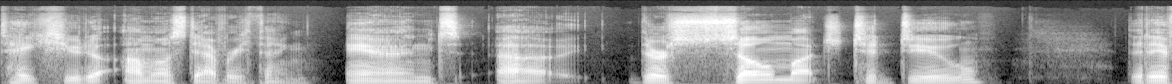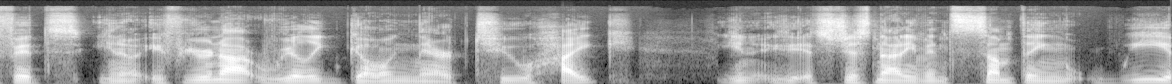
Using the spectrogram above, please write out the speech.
takes you to almost everything. And uh, there's so much to do that if it's, you know, if you're not really going there to hike, you know, it's just not even something we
